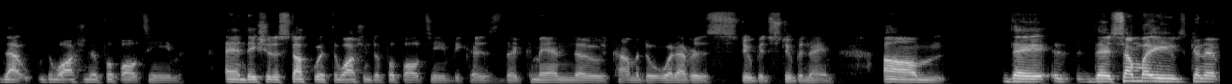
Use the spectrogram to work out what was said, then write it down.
that the Washington football team, and they should have stuck with the Washington football team because the Commando Commodore whatever this stupid stupid name. Um, they there's somebody who's gonna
